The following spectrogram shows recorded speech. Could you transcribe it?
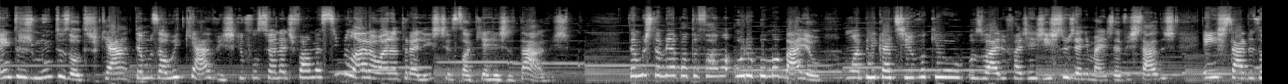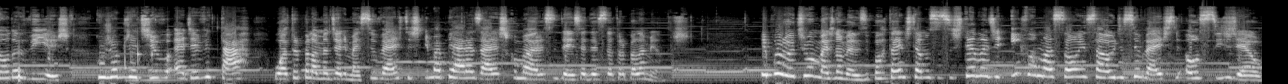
entre os muitos outros que há, temos a Wikiaves, que funciona de forma similar ao iNaturalist, só que é restrita a aves. Temos também a plataforma Urubu Mobile, um aplicativo que o usuário faz registros de animais avistados em estradas e rodovias, cujo objetivo é de evitar o atropelamento de animais silvestres e mapear as áreas com maior incidência desses atropelamentos. E por último, mas não menos importante, temos o Sistema de Informação em Saúde Silvestre, ou CIGEL,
